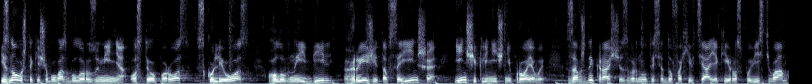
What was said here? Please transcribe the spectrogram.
І знову ж таки, щоб у вас було розуміння, остеопороз, сколіоз, головний біль, грижі та все інше, інші клінічні прояви, завжди краще звернутися до фахівця, який розповість вам,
